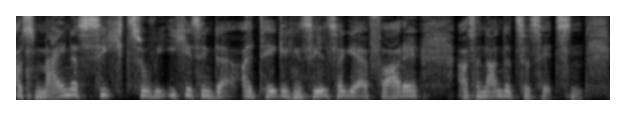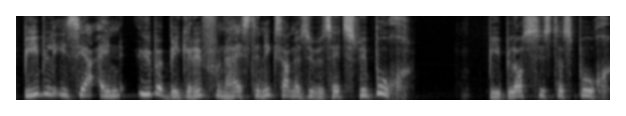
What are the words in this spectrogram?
aus meiner Sicht, so wie ich es in der alltäglichen Seelsorge erfahre, auseinanderzusetzen. Bibel ist ja ein Überbegriff und heißt ja nichts anderes übersetzt wie Buch. Biblos ist das Buch.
